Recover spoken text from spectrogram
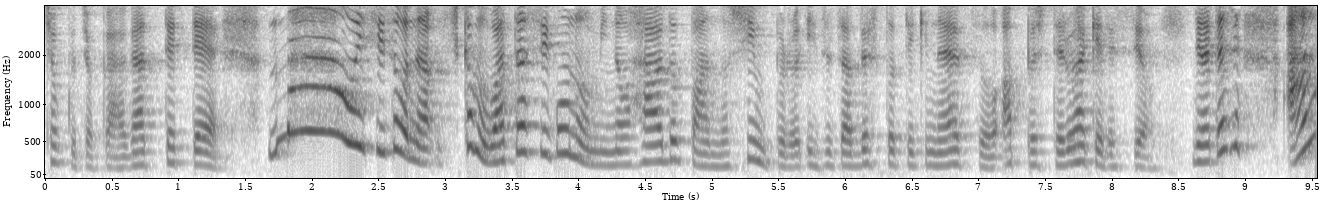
ちょくちょく上がってて、まあ、美味しそうな、しかも私好みのハードパンのシンプルイズザベスト的なやつをアップしてるわけですよ。で、私、あんまり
